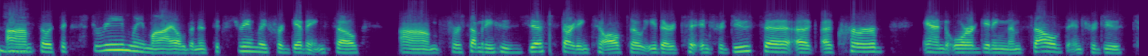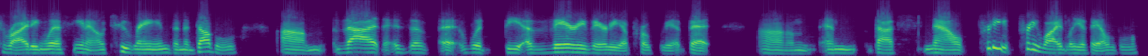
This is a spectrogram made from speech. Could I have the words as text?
Mm-hmm. Um, so it's extremely mild and it's extremely forgiving. So um, for somebody who's just starting to also either to introduce a, a, a curb and or getting themselves introduced to riding with you know two reins and a double, um, that is a, a, would be a very very appropriate bit, um, and that's now pretty pretty widely available.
